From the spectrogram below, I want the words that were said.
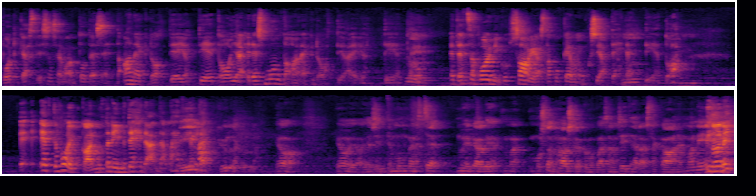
podcastissa se vaan totesi, että anekdootti ei ole tietoa ja edes monta anekdoottia ei ole tietoa. Niin. Että et sä voi niinku sarjasta kokemuksia tehdä Mm. tietoa. Mm. E- Etkä voikaan, mutta niin me tehdään tällä hetkellä. Niin, kyllä, kyllä. Joo. Joo, joo. Ja sitten mun mielestä se, mikä oli, mä, musta on hauskaa, kun mä pääsen siteeraan sitä Kahnemania. No niin.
